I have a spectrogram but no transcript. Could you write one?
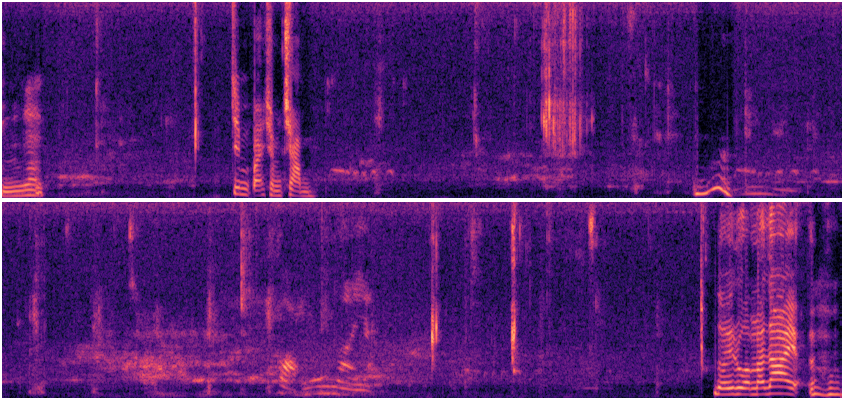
อืมจิ้มไปช่ำๆอืมหอมนุ่มในอะ โดยรวมแล้วได้อื้อหือ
